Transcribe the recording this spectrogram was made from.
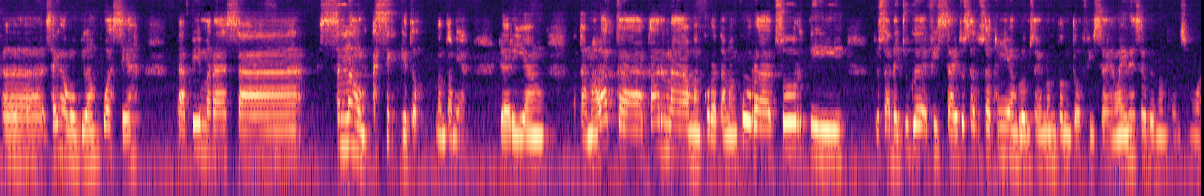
uh, saya nggak mau bilang puas ya tapi merasa senang asik gitu nontonnya. Dari yang Tamalaka, Karna, Mangkurat Mangkurat, Surti, Terus ada juga Visa itu satu-satunya yang belum saya nonton tuh Visa. Yang lainnya saya udah nonton semua.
